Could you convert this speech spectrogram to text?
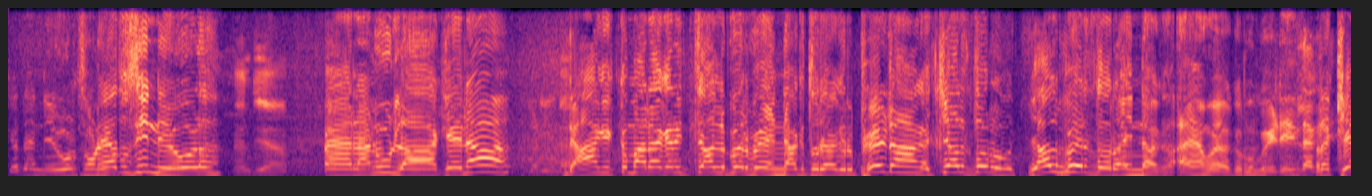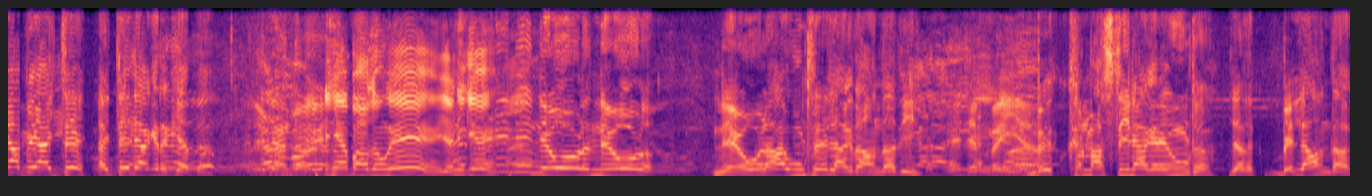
ਕਹਿੰਦੇ ਨਿਓਲ ਸੁਣਿਆ ਤੁਸੀਂ? ਨਿਓਲ? ਹਾਂਜੀ ਹਾਂ। ਪੈਰਾਂ ਨੂੰ ਲਾ ਕੇ ਨਾ ਡਾਂਗ ਇੱਕ ਮਾਰਿਆ ਕਰੀ ਚੱਲ ਫਿਰ ਫੇ ਇੰਨਾ ਕੁ ਤੁਰਿਆ ਕਰੂ। ਫੇਰ ਡਾਂਗ ਚੱਲ ਤੁਰ ਚੱਲ ਫਿਰ ਤੁਰ ਇੰਨਾ ਕੁ। ਐ ਹੋਇਆ ਕਰੂਗਾ। ਰੱਖਿਆ ਪਿਆ ਇੱਥੇ ਇੱਥੇ ਲਿਆ ਕੇ ਰੱਖਿਆ ਪਿਆ। ਕਿਹੜੀਆਂ ਪਾ ਦੋਗੇ ਯਾਨੀ ਕਿ ਨਹੀਂ ਨਿਓਲ ਨਿਓਲ। ਨਿਓਲ ਆ ਊਂਠ ਤੇ ਲੱਗਦਾ ਹੁੰਦਾ ਦੀ ਵੀ ਖਰਮਸਤੀ ਨਾ ਕਰੇ ਊਂਠ ਜਦ ਵਿਹਲਾ ਹੁੰਦਾ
